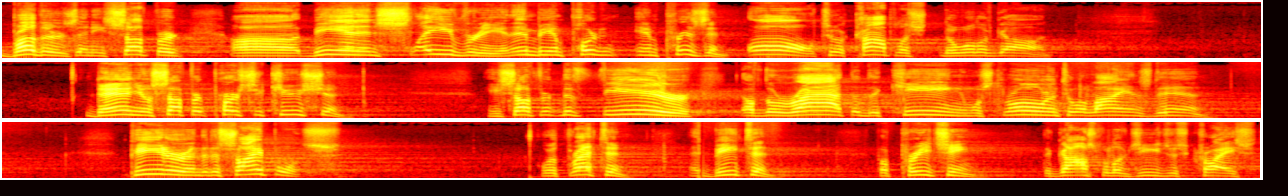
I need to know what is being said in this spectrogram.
brothers, and he suffered uh, being in slavery and then being put in prison, all to accomplish the will of God. Daniel suffered persecution. He suffered the fear of the wrath of the king and was thrown into a lion's den. Peter and the disciples were threatened and beaten for preaching the gospel of Jesus Christ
